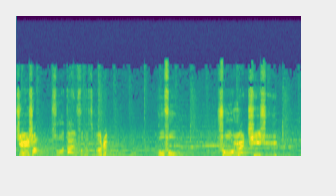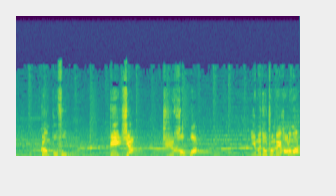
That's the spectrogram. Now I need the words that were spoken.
肩上。所担负的责任，不负书院期许，更不负陛下之厚望。你们都准备好了吗？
